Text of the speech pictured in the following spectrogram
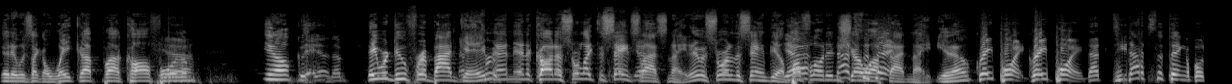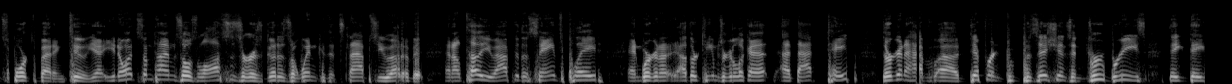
that it was like a wake up uh, call for Yeah. them. You know, they, yeah, that- they were due for a bad game, true. and, and it caught us sort of like the Saints Yeah. last night. It was sort of the same deal. Yeah, Buffalo didn't show up thing. that night. You know, Great point. Great point. That see, that's the thing about sports betting too. Yeah, you know what? Sometimes those losses are as good as a win because it snaps you out of it. And I'll tell you, after the Saints played, and we're gonna other teams are gonna look at at that tape. They're gonna have uh, different positions. And Drew Brees, they they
